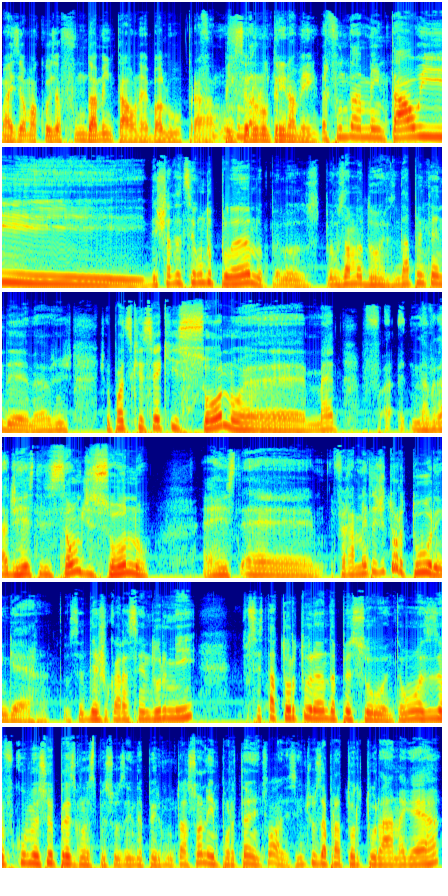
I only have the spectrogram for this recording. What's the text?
mas é uma coisa fundamental, né, Balu, Fu- pensando num treinamento. É fundamental e deixada de segundo plano pelos, pelos amadores. Não dá pra entender, né? A gente, a gente não pode esquecer que sono é, fa- na verdade, restrição de sono é, é ferramenta de tortura em guerra. Então, você deixa o cara sem dormir, você está torturando a pessoa. Então, às vezes eu fico meio surpreso quando as pessoas ainda perguntam: "Ah, sono é importante? Fala, Olha, se a gente usa pra torturar na guerra,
